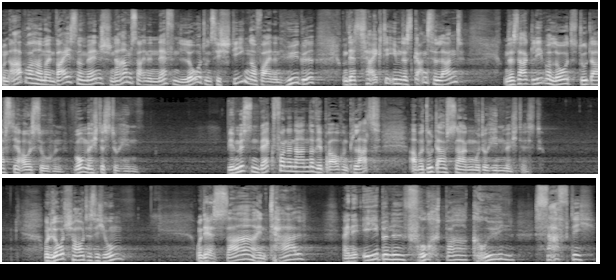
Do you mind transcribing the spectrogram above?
Und Abraham, ein weißer Mensch, nahm seinen Neffen Lot und sie stiegen auf einen Hügel und er zeigte ihm das ganze Land und er sagt, lieber Lot, du darfst dir aussuchen, wo möchtest du hin? Wir müssen weg voneinander, wir brauchen Platz, aber du darfst sagen, wo du hin möchtest. Und Lot schaute sich um und er sah ein Tal, eine Ebene, fruchtbar, grün, saftig.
